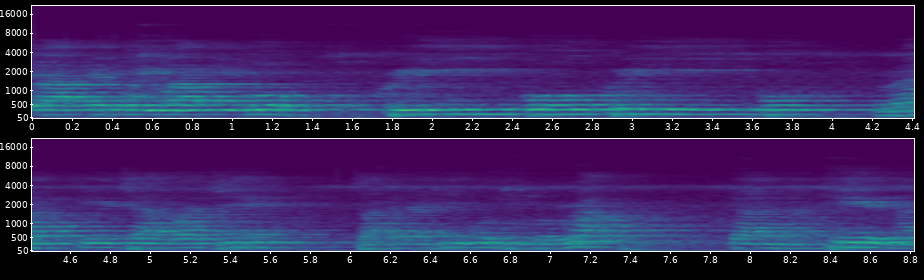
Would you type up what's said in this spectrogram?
Baka Hinde Bame Mwiwamibo, Kribo, Kribo, Rake Jawaje, Takana Hibo Hibo Rak, Dana Kena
